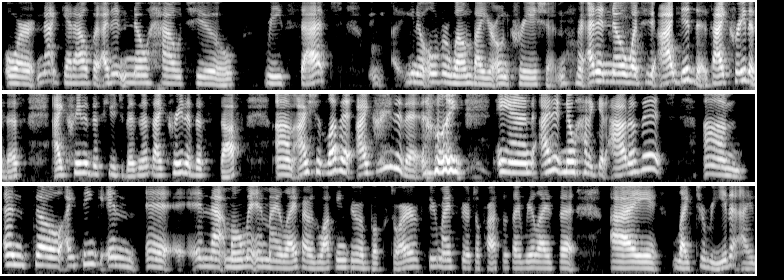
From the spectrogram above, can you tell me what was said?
or not get out, but I didn't know how to reset you know overwhelmed by your own creation right? I didn't know what to do. I did this. I created this. I created this huge business. I created this stuff. Um, i should love it. I created it. Like and i didn't know how to get out of it. Um, and so I think in eh, in that moment in my life, I was walking through a bookstore. Through my spiritual process, I realized that I like to read. I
